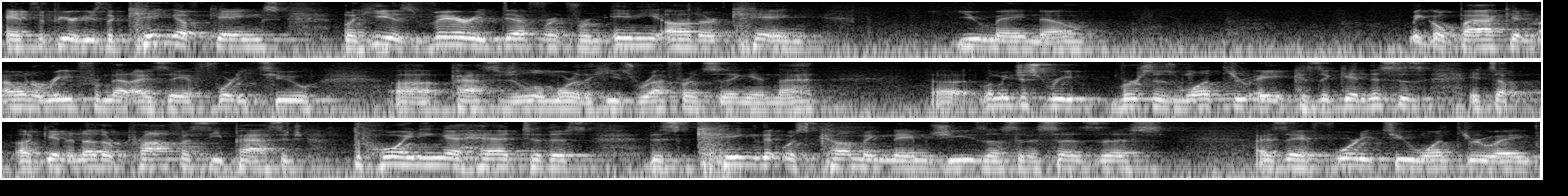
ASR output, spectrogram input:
and superior. He's the King of kings, but he is very different from any other king you may know. Let me go back and I want to read from that Isaiah 42 uh, passage a little more that he's referencing in that. Uh, let me just read verses 1 through 8 because again this is it's a, again another prophecy passage pointing ahead to this this king that was coming named jesus and it says this isaiah 42 1 through 8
